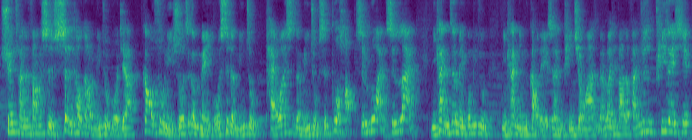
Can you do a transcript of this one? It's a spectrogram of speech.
宣传的方式渗透到了民主国家，告诉你说这个美国式的民主，台湾式的民主是不好，是乱，是烂。你看你这美国民主，你看你们搞的也是很贫穷啊，怎么样乱七八糟，反正就是批这些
